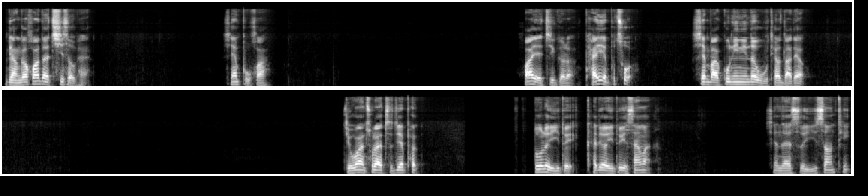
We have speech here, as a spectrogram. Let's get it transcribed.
两个花的起手牌，先补花，花也及格了，牌也不错，先把孤零零的五条打掉。九万出来直接碰，多了一对，开掉一对三万，现在是一商听，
